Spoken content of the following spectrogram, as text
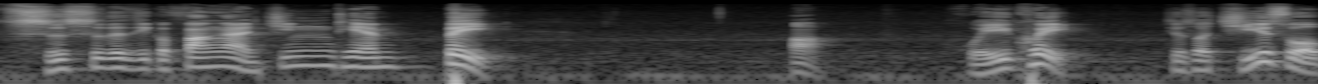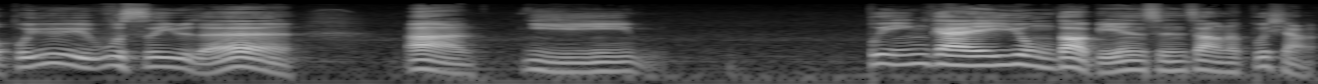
实施的这个方案，今天被啊回馈，就说己所不欲，勿施于人。啊，你不应该用到别人身上的，不想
